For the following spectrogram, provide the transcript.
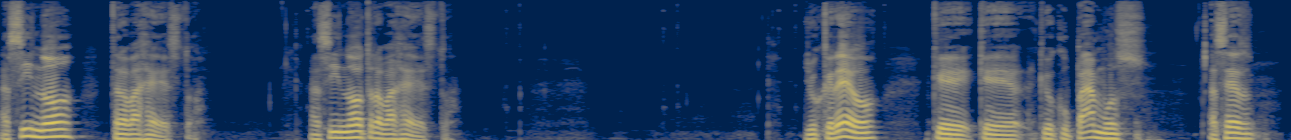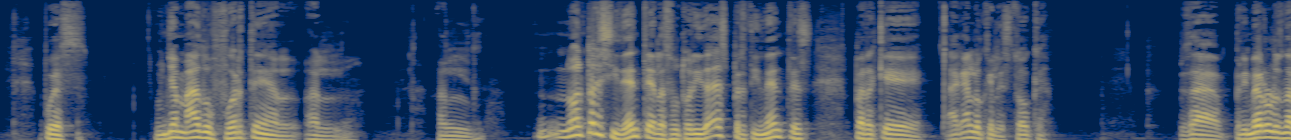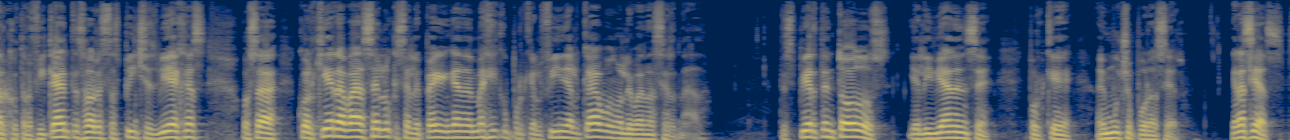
Así no trabaja esto. Así no trabaja esto. Yo creo que, que, ocupamos hacer, pues, un llamado fuerte al, no al presidente, a las autoridades pertinentes, para que hagan lo que les toca. O sea, primero los narcotraficantes, ahora estas pinches viejas. O sea, cualquiera va a hacer lo que se le pegue en gana en México porque al fin y al cabo no le van a hacer nada. Despierten todos y aliviánense porque hay mucho por hacer. Gracias.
